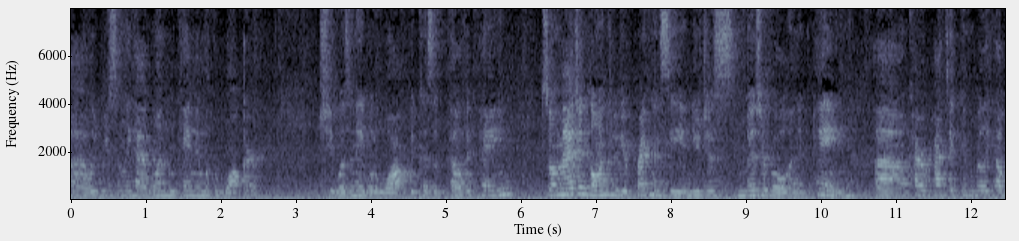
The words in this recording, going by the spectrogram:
Uh, we recently had one who came in with a walker. She wasn't able to walk because of pelvic pain. So imagine going through your pregnancy and you're just miserable and in pain. Uh, chiropractic can really help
